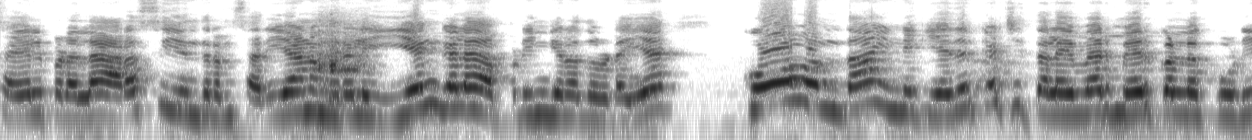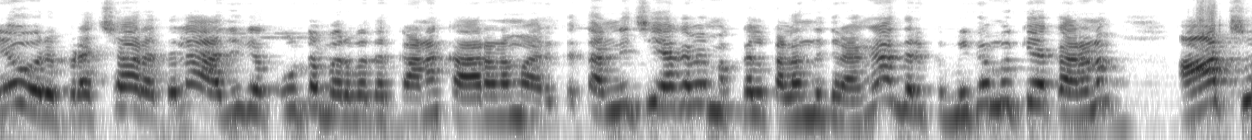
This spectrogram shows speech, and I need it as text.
செயல்படல. அரசு இயந்திரம் சரியான முறையில் இயங்கல அப்படிங்கறதுடைய கோபம் தான் இன்னைக்கு எதிர்க்கட்சி தலைவர் மேற்கொள்ளக்கூடிய ஒரு பிரச்சாரத்துல அதிக கூட்டம் வருவதற்கான காரணமா இருக்கு. தன்னிச்சையாகவே மக்கள் கலந்துக்கிறாங்க. அதற்கு மிக முக்கிய காரணம் ஆட்சி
